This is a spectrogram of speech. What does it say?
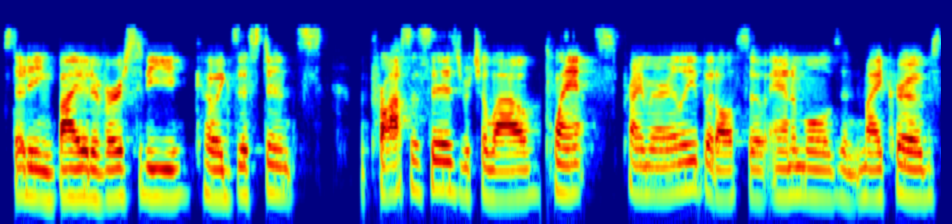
studying biodiversity, coexistence, the processes which allow plants primarily, but also animals and microbes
